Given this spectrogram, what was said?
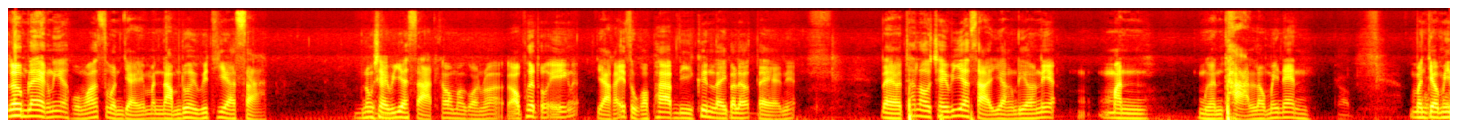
เริ่มแรกเนี่ย ผมว่าส่วนใหญ่มันนำด้วยวิทยาศาสตร์ ต้องใช้วิทยาศาสตร์เข้ามาก่อนว่า เอาเพื่อตัวเองนะอยากให้สุขภาพดีขึ้นอะไรก็แล้วแต่เนี่ย แต่ถ้าเราใช้วิทยาศาสตร์อย่างเดียวเนี่ย มัน เหมือนฐานเราไม่แน่นครับมันจะมี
